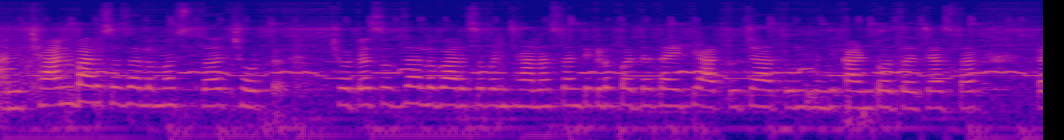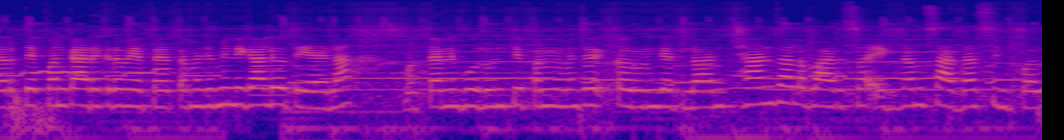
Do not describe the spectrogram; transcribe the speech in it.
आणि छान बारसं झालं मस्त छोटं छोटंसंच झालं बारसं पण छान असतं. आणि तिकडं पद्धत आहे की आतूच्या आतून म्हणजे कानटोचाचे असतात. तर ते पण कार्यक्रम येता तर म्हणजे मी निघाले होते यायला. मग त्यांनी बोलून ते पण म्हणजे करून घेतलं आणि छान झालं बारसा. एकदम साधा सिंपल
